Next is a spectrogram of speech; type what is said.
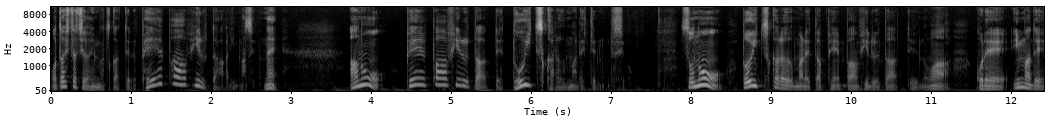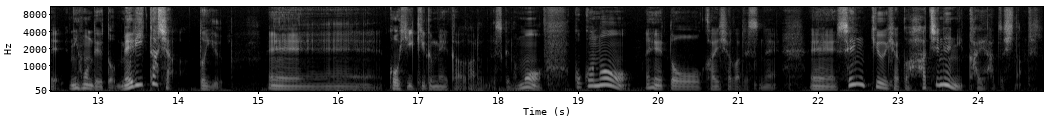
私たちが今使ってるペーパーフィルターありますよね。あのペーパーフィルターってドイツから生まれてるんですよ。そのドイツから生まれたペーパーフィルターっていうのは、これ今で日本でいうとメリタ社という、えー、コーヒー器具メーカーがあるんですけども、ここの、えーと会社がですね、えー、1908年に開発したんです。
